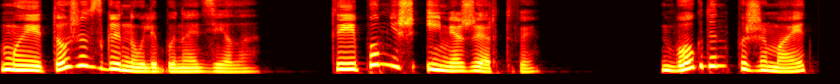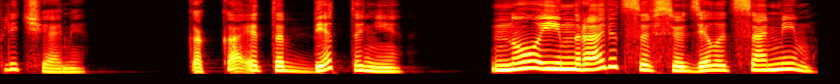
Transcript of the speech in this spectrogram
«Мы тоже взглянули бы на дело. Ты помнишь имя жертвы?» Богдан пожимает плечами. «Какая-то Беттани, но им нравится все делать самим».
